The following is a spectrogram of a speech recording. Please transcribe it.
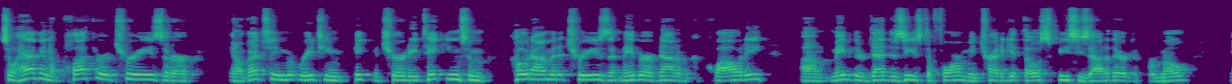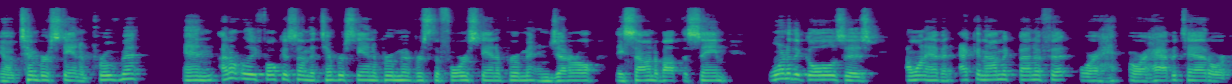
So having a plethora of trees that are, you know, eventually reaching peak maturity, taking some codominant trees that maybe are not of quality, um, maybe they're dead disease to form. We try to get those species out of there to promote, you know, timber stand improvement. And I don't really focus on the timber stand improvement versus the forest stand improvement in general. They sound about the same. One of the goals is I want to have an economic benefit or or a habitat or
